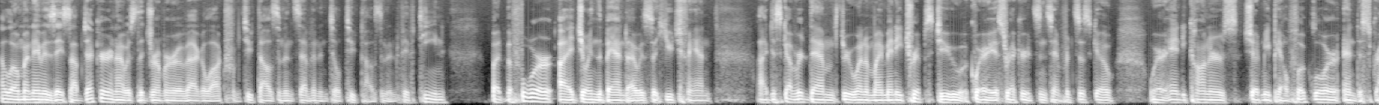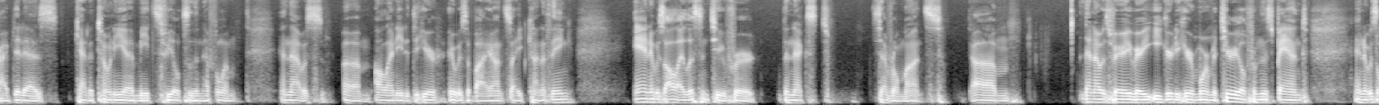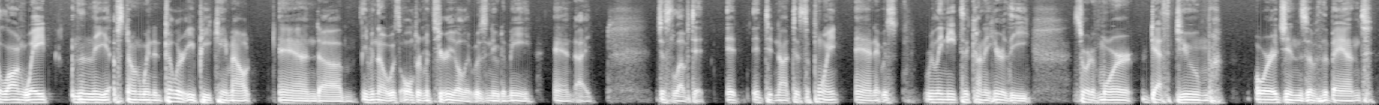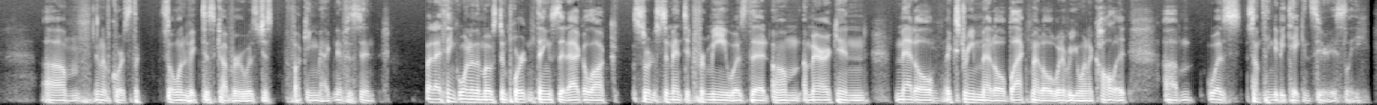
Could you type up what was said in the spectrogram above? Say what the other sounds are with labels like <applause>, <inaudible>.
Hello, my name is Aesop Dekker, and I was the drummer of Agalloch from 2007 until 2015. But before I joined the band, I was a huge fan. I discovered them through one of my many trips to Aquarius Records in San Francisco, where Andee Connors showed me Pale Folklore and described it as Katatonia meets Fields of the Nephilim. And that was um, all I needed to hear. It was a buy on sight kind of thing. And it was all I listened to for the next several months. Um, then I was very, very eager to hear more material from this band, and it was a long wait. And then the Stone, Wind, and Pillar EP came out, and um, even though it was older material, it was new to me, and I just loved it. It it did not disappoint, and it was really neat to kind of hear the sort of more death doom origins of the band, um, and of course the Sol Invictus cover was just fucking magnificent. But I think one of the most important things that Agalloch sort of cemented for me was that um, American metal, extreme metal, black metal, whatever you want to call it, um, was something to be taken seriously.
